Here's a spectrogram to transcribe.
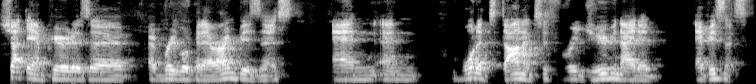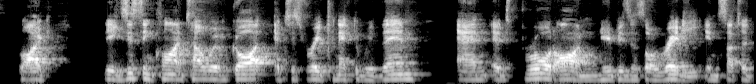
shutdown period as a, a relook at our own business, and and what it's done, it's just rejuvenated our business. Like the existing clientele we've got, it's just reconnected with them, and it's brought on new business already in such a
